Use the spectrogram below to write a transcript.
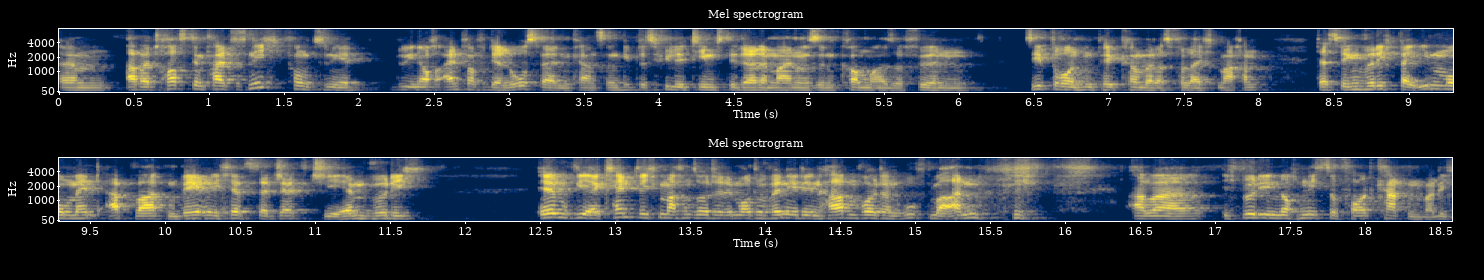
ähm, aber trotzdem, falls es nicht funktioniert, du ihn auch einfach wieder loswerden kannst, dann gibt es viele Teams, die da der Meinung sind, komm, also für einen Siebtrunden-Pick können wir das vielleicht machen. Deswegen würde ich bei ihm im Moment abwarten. Wäre ich jetzt der Jets GM, würde ich irgendwie erkenntlich machen, so unter dem Motto, wenn ihr den haben wollt, dann ruft mal an. Aber ich würde ihn noch nicht sofort cutten, weil ich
